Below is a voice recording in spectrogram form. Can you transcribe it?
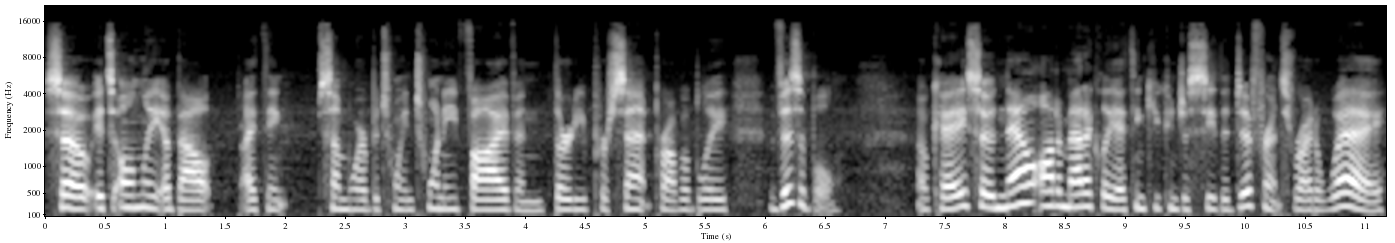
So it's only about I think somewhere between 25 and 30% probably visible. Okay, so now automatically I think you can just see the difference right away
